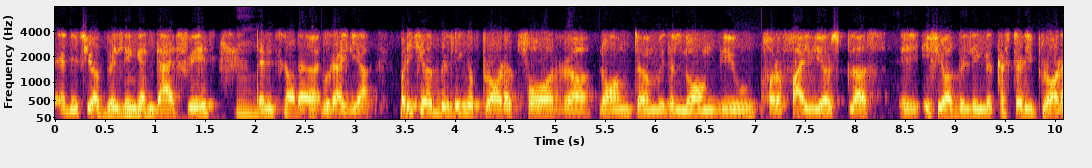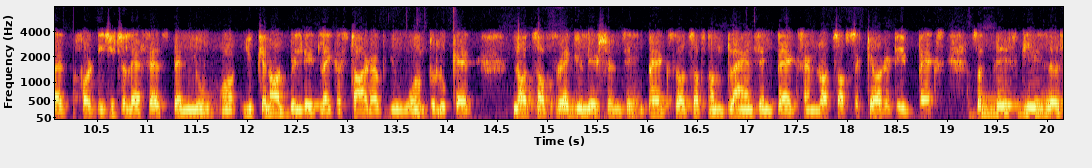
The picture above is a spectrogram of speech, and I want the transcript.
and if you are building in that phase, mm. then it's not a good idea. But if you are building a product for uh, long term with a long view for a five years plus, if you are building a custody product for digital assets, then you uh, you cannot build it like a startup. You want to look at lots of regulations impacts, lots of compliance impacts, and lots of security impacts. So this gives us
